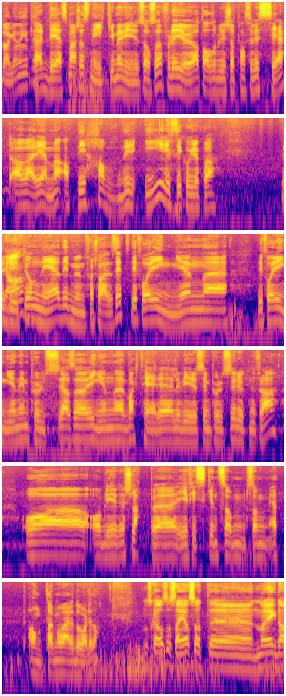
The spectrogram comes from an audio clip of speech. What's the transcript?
dagen, egentlig. Det er det som er så sneaky med viruset også, for det gjør jo at alle blir så passivisert av å være hjemme at de havner i risikogruppa. De Ja. bryter jo ned immunforsvaret sitt. De får ingen eh, de får ingen impuls, altså ingen eh, bakterie- eller virusimpulser utenfra. Og, og blir slappe i fisken, som, som jeg antar må være dårlig. da. Nå skal jeg altså sies at eh, når jeg da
